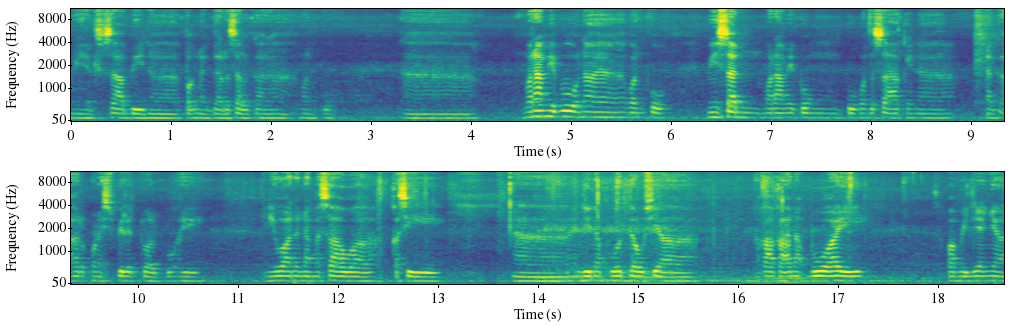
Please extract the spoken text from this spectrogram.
May nagsasabi na pag nagdarasal ka man po. Ah, marami po na kwan po. Minsan marami pong pupunta sa akin na nag-aaral po ng spiritual po ay iniwanan ng asawa kasi ah, hindi na po daw siya nakakahanap buhay sa pamilya niya.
